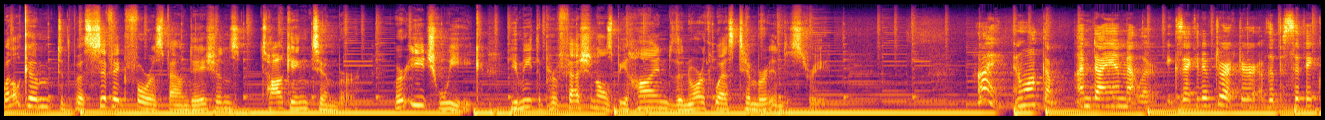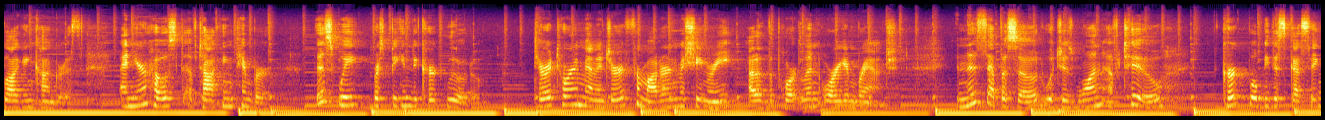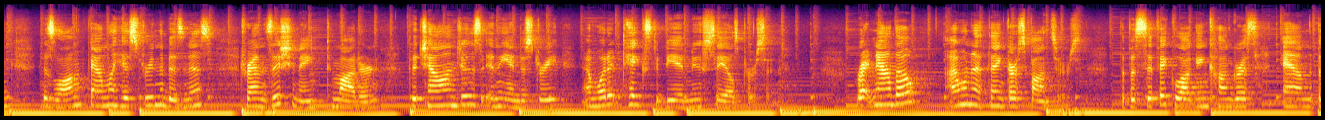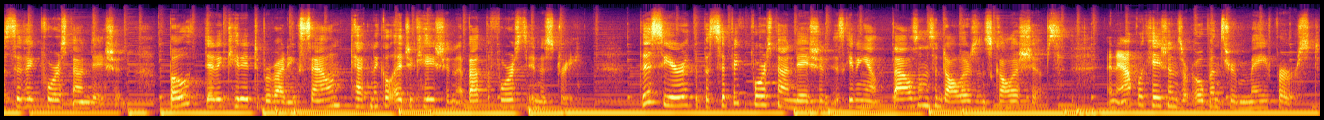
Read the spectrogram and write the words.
Welcome to the Pacific Forest Foundation's Talking Timber, where each week you meet the professionals behind the Northwest timber industry. Hi, and welcome. I'm Diane Metler, Executive Director of the Pacific Logging Congress, and your host of Talking Timber. This week, we're speaking to Kirk Luoto, Territory Manager for Modern Machinery out of the Portland, Oregon branch. In this episode, which is one of two, Kirk will be discussing his long family history in the business, transitioning to modern, the challenges in the industry, and what it takes to be a new salesperson. Right now, though, I want to thank our sponsors the Pacific Logging Congress and the Pacific Forest Foundation, both dedicated to providing sound technical education about the forest industry. This year, the Pacific Forest Foundation is giving out thousands of dollars in scholarships, and applications are open through May 1st.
